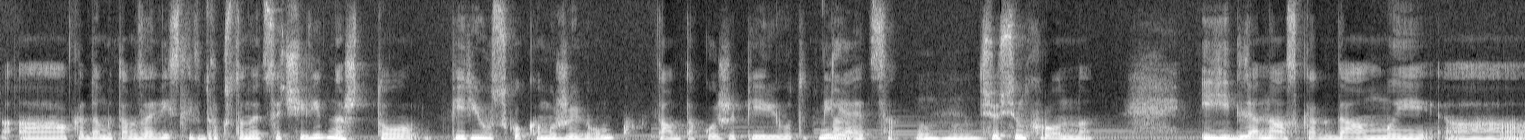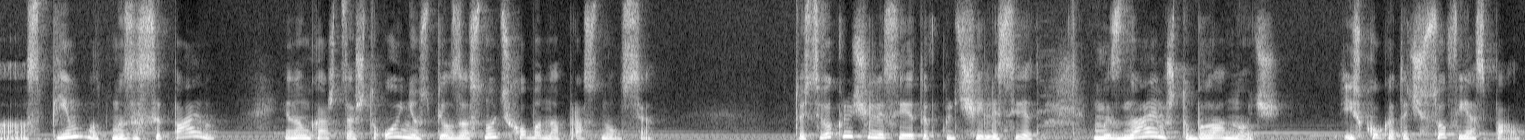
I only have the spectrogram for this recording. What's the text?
А когда мы там зависли, вдруг становится очевидно, что период, сколько мы живем, там такой же период отмеряется. Мгм. Все синхронно. И для нас, когда мы а, спим, вот мы засыпаем, и нам кажется, что ой, не успел заснуть, хобана, проснулся. То есть выключили свет и включили свет. Мы знаем, что была ночь. И сколько-то часов я спал.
